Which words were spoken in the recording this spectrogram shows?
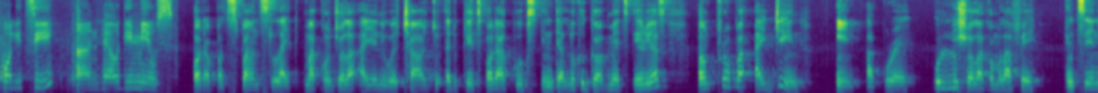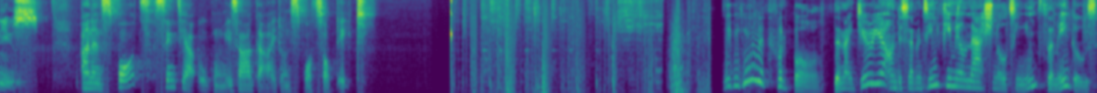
quality and healthy meals. Other participants like Makonjola Ayeni were charged to educate other cooks in their local government areas on proper hygiene in Akure. Ulushola Komalafe, NT News. And in sports, Cynthia Ogun is our guide on sports update. We begin with football. The Nigeria under 17 female national team, Flamingos,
